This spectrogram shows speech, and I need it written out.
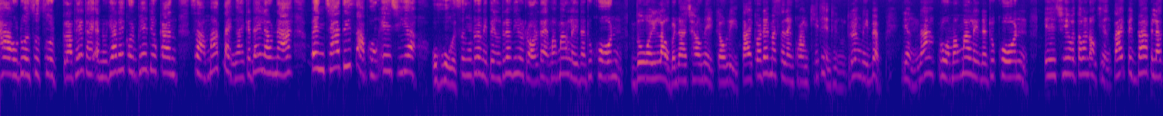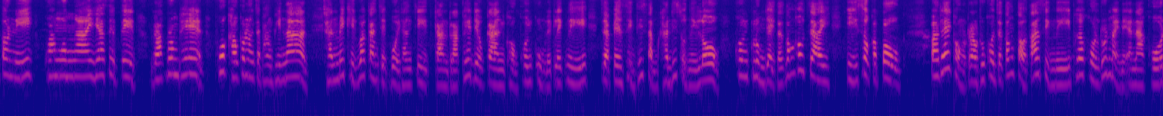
ข่าวด่วนสุดๆ ประเทศไทยอนุญาตให้คนเพศเดียวกัน สามารถแต่งงานกันได้แล้วนะ เป็นชาติที่สามของเอเชีย โอ้โห ซึ่งเรื่องนี้เป็นเรื่องที่ร้อนแรงมากๆเลยนะทุกคน โดยเหล่าบรรดาชาวเน็ตเกาหลีใต้ก็ได้มาแสดงความคิดเห็นถึงเรื่องนี้แบบอย่างน่ากลัวมากๆเลยนะทุกคน เอเชียตะวันออกเฉียงใต้เป็นบ้าไปแล้วตอนนี้ ความงมงายยาเสพติด รักร่วมเพศ พวกเขากำลังจะพังพินาศ ฉันไม่คิดว่าการเจ็บป่วยทางจิต การรักเพศเดียวกันของคนกลุ่มเล็ก ๆ นี้ จะเป็นสิ่งที่สำคัญที่สุดในโลก คนกลุ่มใหญ่จะต้องเข้าใจ อีสกปรกประเทศของเราทุกคนจะต้องต่อต้านสิ่งนี้เพื่อคนรุ่นใหม่ในอนาคต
